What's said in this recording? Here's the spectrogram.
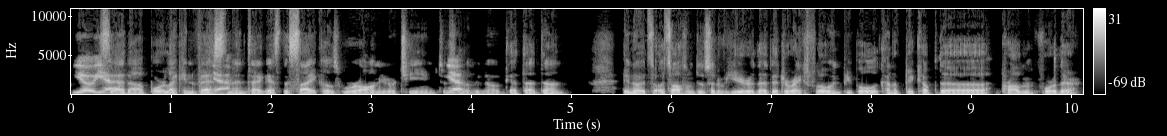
Yo, yeah. setup or like investment. I guess the cycles were on your team to Yeah. sort of you know get that done. You know, it's it's awesome to sort of hear that the direct flow and people kind of pick up the problem for there.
